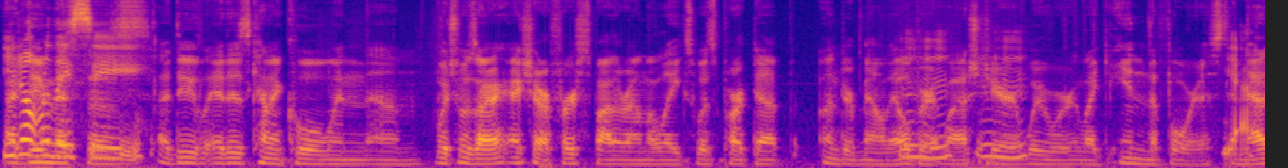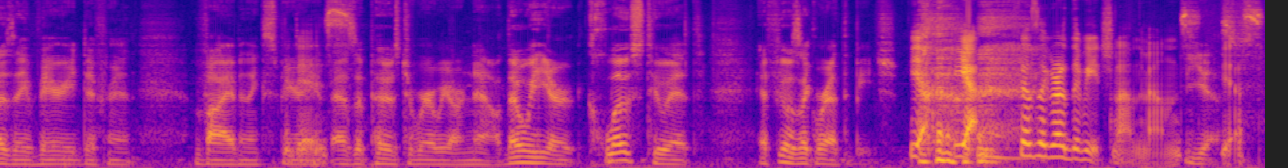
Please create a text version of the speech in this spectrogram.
You I don't do really see- those. I do. It is kind of cool when, um, which was our actually our first spot around the lakes was parked up under Mount Elbert last year. We were like in the forest, Mm-hmm, Yeah. and that is a very different vibe and experience as opposed to where we are now. Though we are close to it, it feels like we're at the beach. Yeah, yeah. Feels like we're at the beach, not in the mountains. Yes. Yes.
